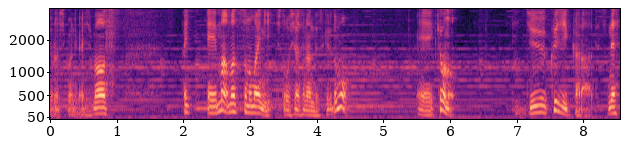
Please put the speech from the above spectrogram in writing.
よろしくお願いします。はい。えー、まあ、まずその前にちょっとお知らせなんですけれども、えー、今日の19時からですね、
